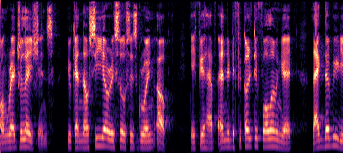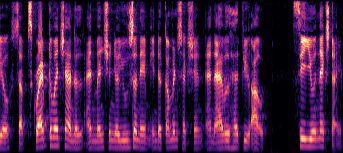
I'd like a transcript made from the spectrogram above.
Congratulations, you can now see your resources growing up. If you have any difficulty following it, like the video, subscribe to my channel and mention your username in the comment section and I will help you out. See you next time.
